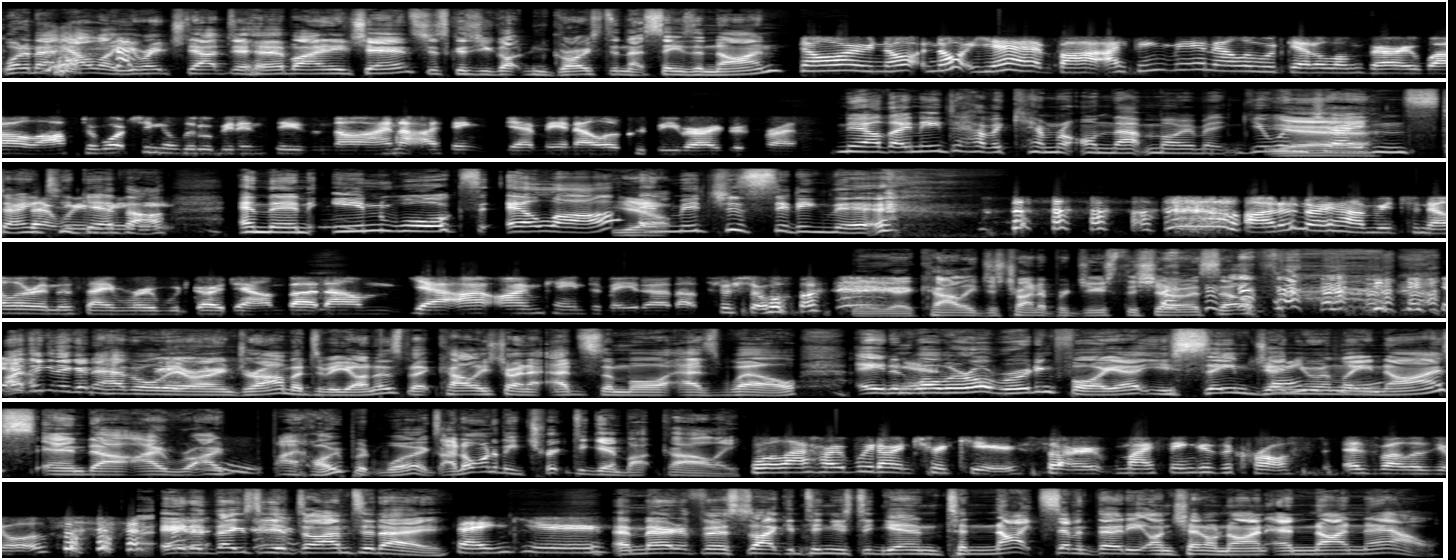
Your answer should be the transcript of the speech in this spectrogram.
what about Ella? You reached out to her by any chance just because you got engrossed in that season nine? No, not not yet. But I think me and Ella would get along very well after watching a little bit in season nine. I think yeah, me and Ella could be very good friends. Now they need to have a camera on that moment. You Yeah. and Jaden stay That together, and then in walks Ella, Yeah. and Mitch is sitting there. I don't know how Mitch and Ella in the same room would go down, but um, yeah, I, I'm keen to meet her. That's for sure. There you go. Carly just trying to produce the show herself. I think they're going to have all their own drama, to be honest, but Carly's trying to add some more as well. Eden, Yeah. well, we're all rooting for you. You seem genuinely you. nice, and uh, I, I, I hope it works. I don't want to be tricked again, but Carly. well, I hope we don't trick you. So my fingers are crossed as well as yours. Eden, thanks for your time today. Thank you. And Married at First Sight continues to again tonight, 7.30 on Channel 9 and 9 now.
